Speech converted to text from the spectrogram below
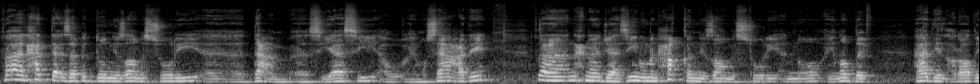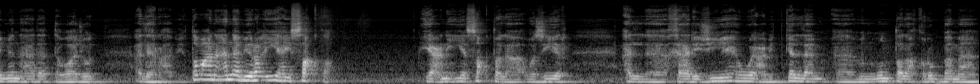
فقال حتى إذا بده النظام السوري آه، دعم آه، سياسي أو مساعدة فنحن جاهزين ومن حق النظام السوري إنه ينظف هذه الأراضي من هذا التواجد الإرهابي. طبعا أنا برأيي هي سقطة يعني هي سقطة لوزير الخارجية هو عم يتكلم آه، من منطلق ربما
